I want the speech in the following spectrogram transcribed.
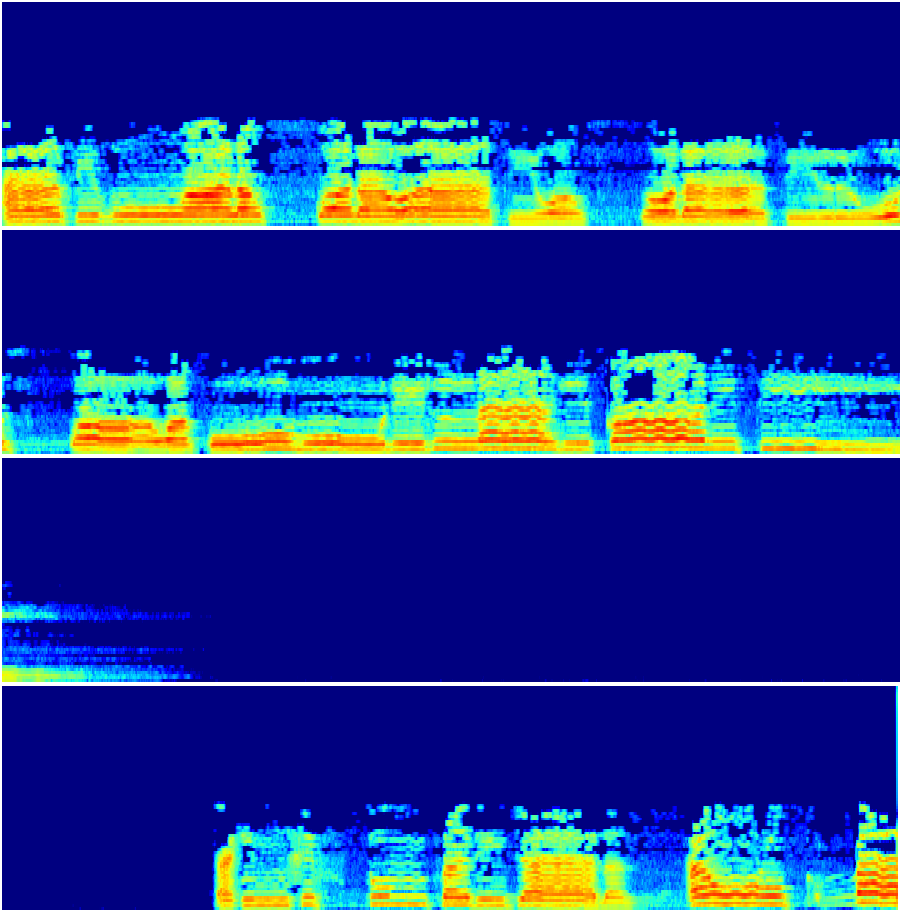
حافظوا على الصلوات والصلاة الوسطى وقوموا لله قانتين. فإن خفتم فرجالا أو ركبانا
